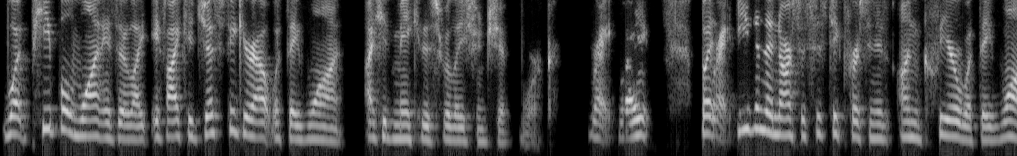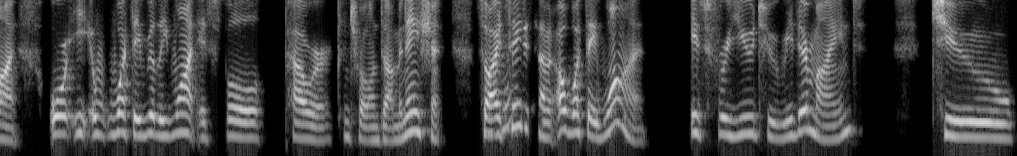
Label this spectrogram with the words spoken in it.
what people want is they're like if i could just figure out what they want i could make this relationship work Right. Right. But right. even the narcissistic person is unclear what they want, or e- what they really want is full power, control, and domination. So mm-hmm. I'd say to someone, oh, what they want is for you to read their mind, to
